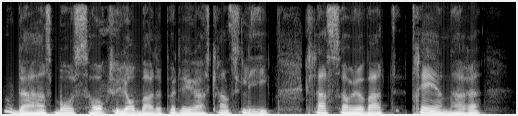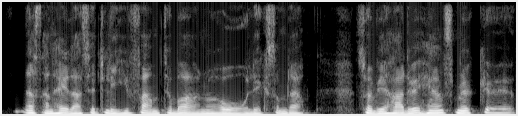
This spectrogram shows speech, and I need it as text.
Där hans bossar också jobbade på deras kansli. Klasse har ju varit tränare nästan hela sitt liv fram till bara några år liksom där. Så vi hade hemskt mycket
